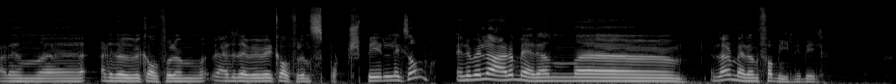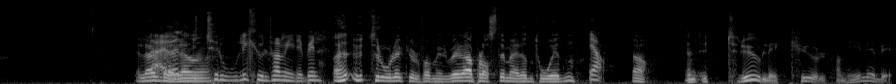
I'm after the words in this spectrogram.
Er det, en, eh, er det det du vil kalle for en Er det det vi vil kalle for en sportsbil, liksom? Eller er det mer en eh, Eller er det mer en familiebil? Eller Det er er det jo en en, utrolig kul familiebil. det er en utrolig kul familiebil? Det er plass til mer enn to i den? Ja. En utrolig kul familiebil.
